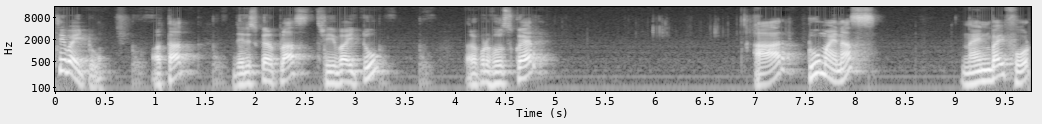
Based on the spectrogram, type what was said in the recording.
three by two অর্থাৎ z square plus three by two তারপর হোল স্কোয়ার আর two minus nine by four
